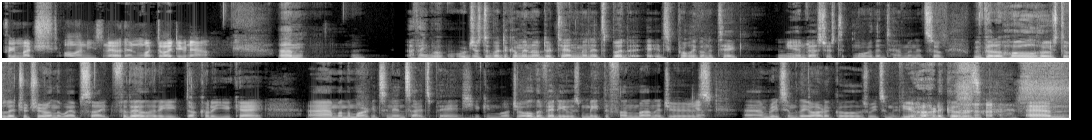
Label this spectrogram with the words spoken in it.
pretty much all I need to know then. What do I do now? Um, I think we're- we're just about to come in under 10 minutes, but it's probably going to take new investors t- more than 10 minutes. So we've got a whole host of literature on the website, fidelity.co.uk. Um, on the Markets and Insights page, you can watch all the videos, meet the fund managers, um, read some of the articles, read some of your articles. um,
